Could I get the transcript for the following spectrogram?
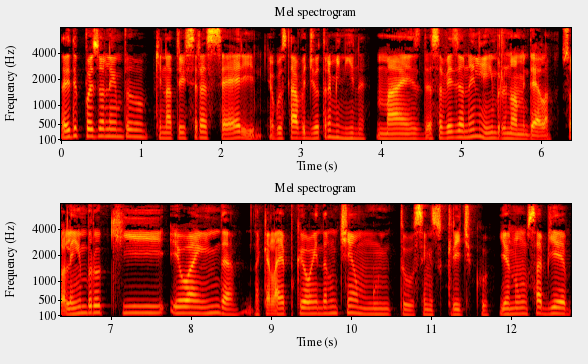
Daí depois eu lembro que na terceira série eu gostava de outra menina, mas dessa vez eu nem lembro o nome dela. Só lembro que eu ainda, naquela época eu ainda não tinha muito senso crítico e eu não sabia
